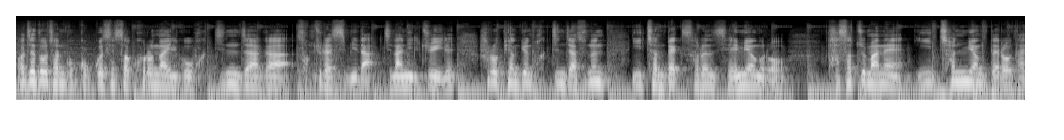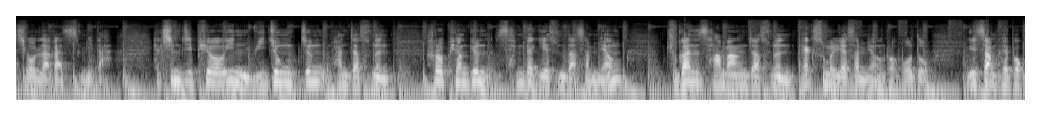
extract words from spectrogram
어제도 전국 곳곳에서 코로나19 확진자가 속출했습니다. 지난 일주일 하루 평균 확진자 수는 2,133명으로 다섯 주 만에 2,000명대로 다시 올라갔습니다. 핵심 지표인 위중증 환자 수는 하루 평균 365명, 주간 사망자 수는 126명으로 모두 일상 회복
